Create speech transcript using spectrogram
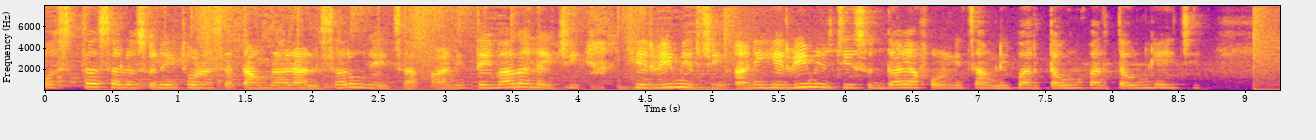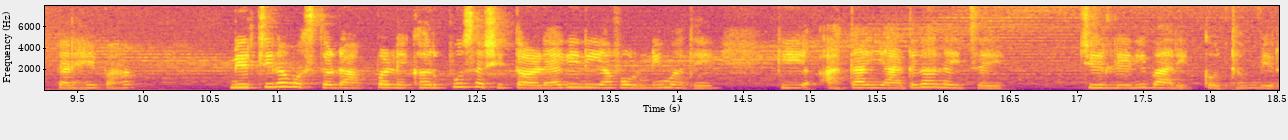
मस्त असा लसूणही थोडासा तांबडा लालसर होऊ द्यायचा आणि तेव्हा घालायची हिरवी मिरची आणि हिरवी मिरचीसुद्धा या फोडणी चांगली परतवून परतवून घ्यायची. तर हे पहा. मिरचीला मस्त डाग पडले. खरपूस अशी तळल्या गेली या फोडणीमध्ये की आता यात घालायचं आहे चिरलेली बारीक कोथिंबीर.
